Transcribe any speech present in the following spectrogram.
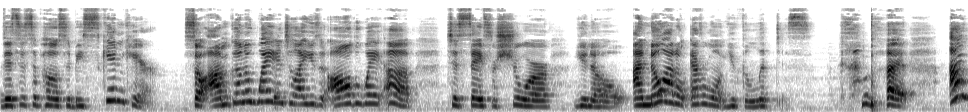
this is supposed to be skincare. So I'm going to wait until I use it all the way up to say for sure, you know, I know I don't ever want eucalyptus, but I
